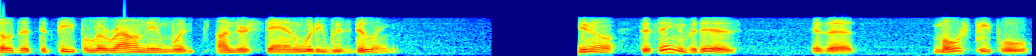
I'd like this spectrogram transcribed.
so that the people around Him would understand what He was doing. You know, the thing of it is, is that most people,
